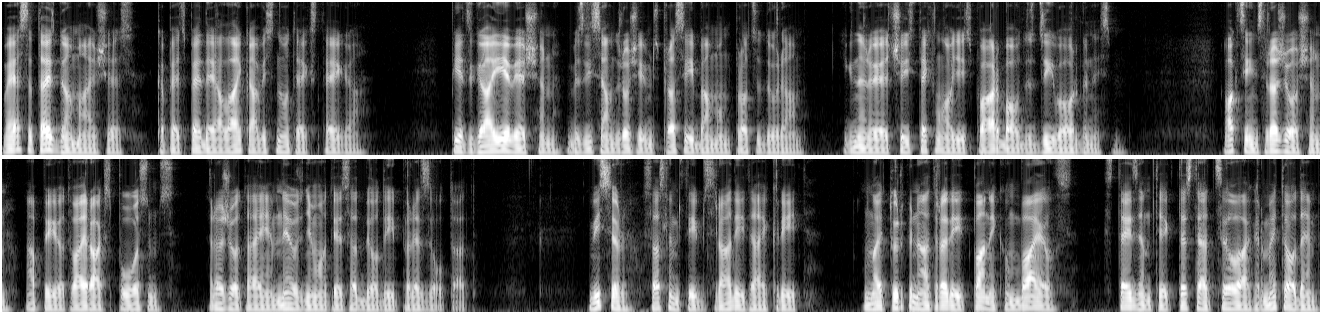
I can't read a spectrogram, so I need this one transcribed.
Vai esat aizdomājušies, kāpēc pēdējā laikā viss notiek steigā? 5G ieviešana bez visām drošības prasībām un procedūrām, ignorējot šīs tehnoloģijas pārbaudas dzīvo organismu. Vakcīnas ražošana, apējot vairākus posmus, ražotājiem neuzņemoties atbildību par rezultātu. Visur saslimstības rādītāji krīt, un lai turpinātu radīt paniku un bailes, steidzam tiek testēti cilvēki ar metodēm,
